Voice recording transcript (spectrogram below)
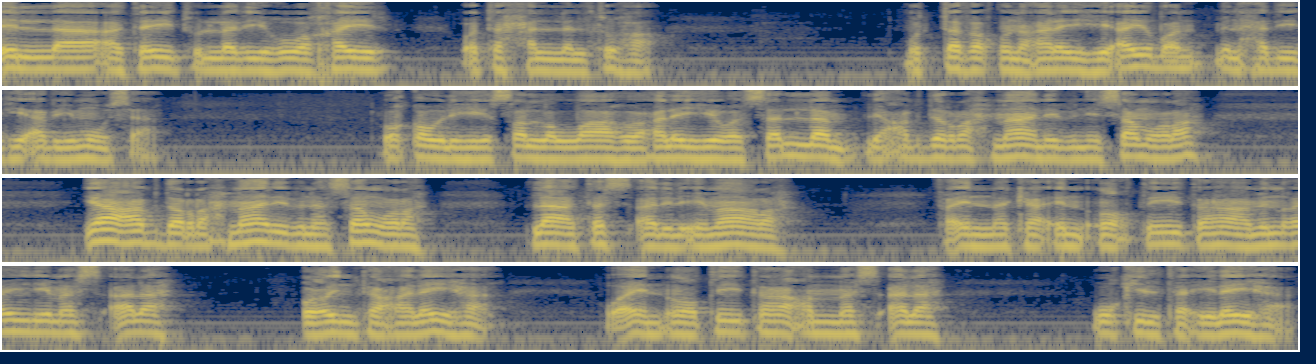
إلا أتيت الذي هو خير وتحللتها. متفق عليه أيضا من حديث أبي موسى. وقوله صلى الله عليه وسلم لعبد الرحمن بن سمرة يا عبد الرحمن بن سمرة لا تسأل الإمارة فإنك إن أعطيتها من غير مسألة أعنت عليها وإن أعطيتها عن مسألة وكلت إليها.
